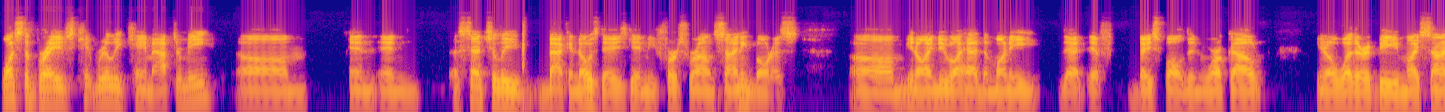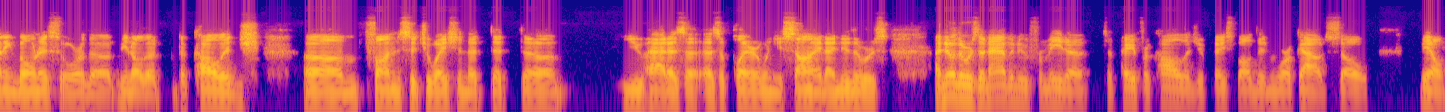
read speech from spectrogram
once the Braves really came after me, um, and and essentially back in those days gave me first round signing bonus. Um, you know, I knew I had the money that if baseball didn't work out, you know, whether it be my signing bonus or the you know the the college um, fund situation that that uh, you had as a as a player when you signed. I knew there was I know there was an avenue for me to to pay for college if baseball didn't work out. So, you know,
